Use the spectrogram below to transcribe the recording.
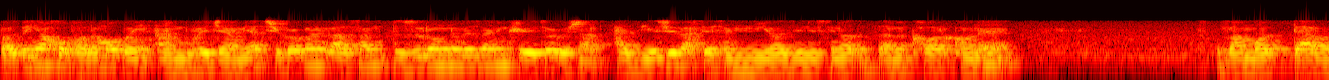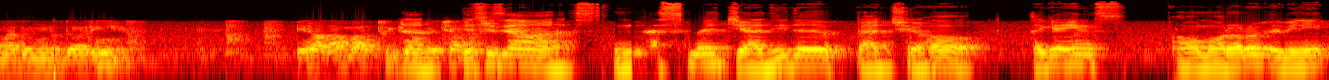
باید بگم خب حالا ما با این انبوه جمعیت چیکار کنیم و اصلا زورمون رو بزنیم creator بشن؟ از یه جای وقتی اصلا نیازی نیست این آدم کار کنه و ما درآمدمون رو داریم این آدم باید تو جامعه چه یه چیزی هم هست. نسل جدید بچه ها اگه این آمارا رو ببینی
